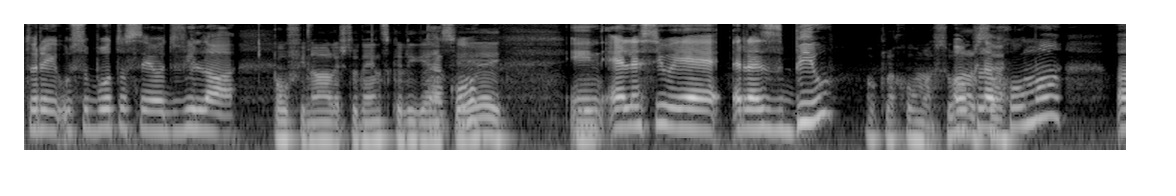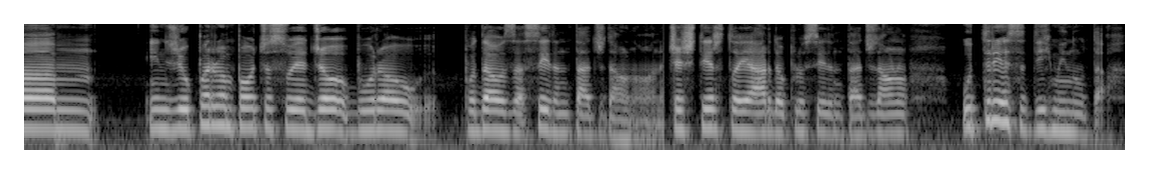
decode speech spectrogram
torej v soboto se je odvilo Polfinale študentske lige Tako. NCAA, in LSU je razbil Oklahoma, Sooners. Oklahomo. Um, in že v prvem polčasu je Joe Burrow podal za 7 touchdownov, ne. čez 400 yardov plus 7 touchdownov v 30 minutah.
